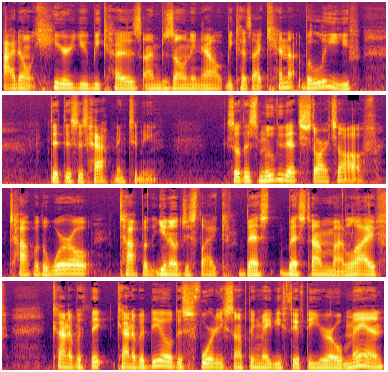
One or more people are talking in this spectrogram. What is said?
I don't hear you because I'm zoning out because I cannot believe that this is happening to me. So this movie that starts off top of the world, top of you know just like best best time of my life, kind of a th- kind of a deal. This forty something, maybe fifty year old man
